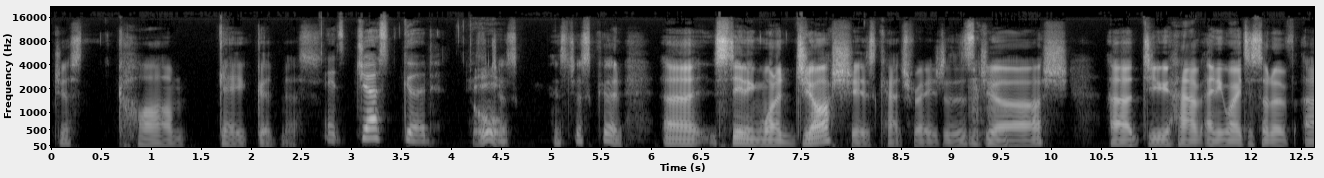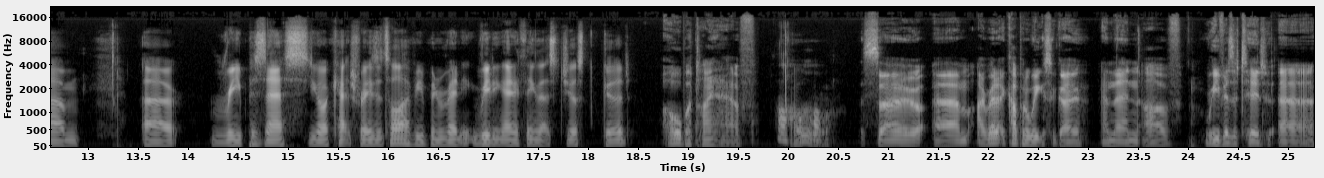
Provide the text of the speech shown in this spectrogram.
just calm, gay goodness. It's just good. Oh, Just it's just good. Uh, stealing one of Josh's catchphrases, Josh. Uh, do you have any way to sort of um, uh, repossess your catchphrase at all? Have you been reading reading anything that's just good? oh, but I have. Oh, So um, I read it a couple of weeks ago, and then I've revisited uh,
